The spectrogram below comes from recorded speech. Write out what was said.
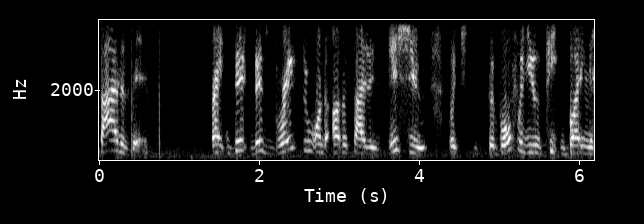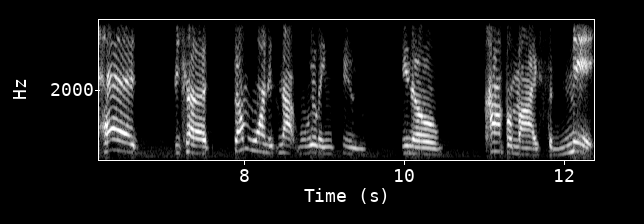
side of this right? There, there's breakthrough on the other side of this issue, but the both of you keep butting heads because someone is not willing to, you know, compromise, submit,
